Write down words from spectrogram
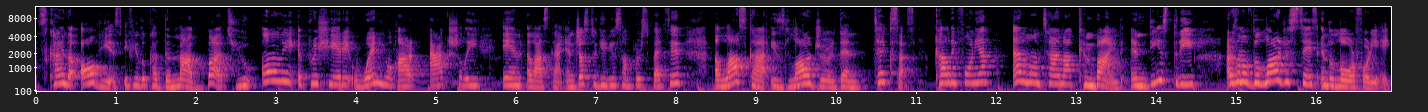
It's kind of obvious if you look at the map, but you only appreciate it when you are actually in Alaska. And just to give you some perspective, Alaska is larger than Texas, California, and Montana combined. And these three are some of the largest states in the lower 48.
